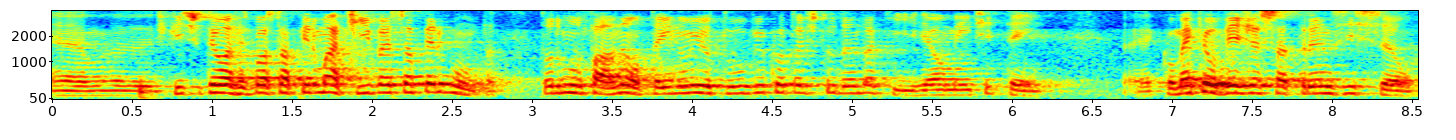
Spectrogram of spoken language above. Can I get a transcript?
É difícil ter uma resposta afirmativa a essa pergunta. Todo mundo fala, não, tem no YouTube o que eu estou estudando aqui, realmente tem. É, como é que eu vejo essa transição?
